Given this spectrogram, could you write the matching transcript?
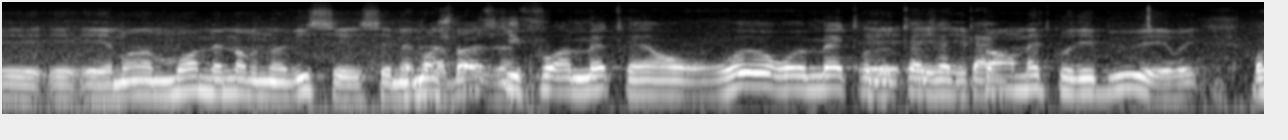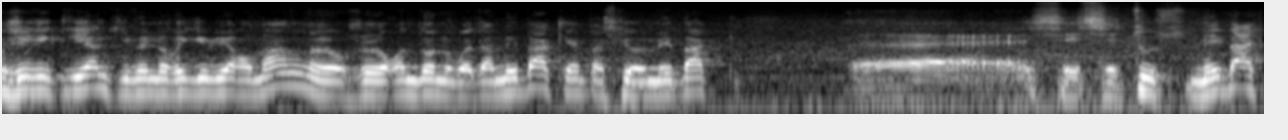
Et, moi, même à mon avis, c'est même moi, la base. Moi, je pense qu'il hein. faut en mettre et en re-remettre de temps en temps. Et pas en mettre qu'au début, et oui. Moi, j'ai des clients qui viennent régulièrement, alors je leur en donne dans mes bacs, hein, parce que mes bacs, c'est tous mes bacs,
